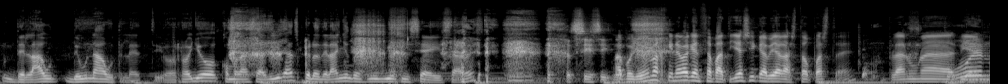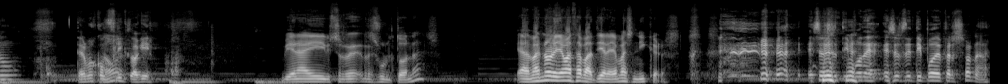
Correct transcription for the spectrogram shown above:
del out- de un outlet, tío. Rollo como las Adidas, pero del año 2016, ¿sabes? Sí, sí. Ah, pues yo me imaginaba que en zapatillas sí que había gastado pasta, ¿eh? En plan, una. bueno, tenemos conflicto aquí. Bien, bien ahí re- resultonas. Además no le llama zapatilla, le llama sneakers. ¿Es ese tipo de, es ese tipo de persona?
